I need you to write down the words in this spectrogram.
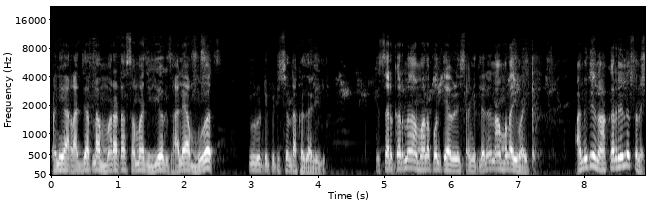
आणि या राज्यातला मराठा समाज एक झाल्यामुळंच प्युरिटी पिटिशन दाखल झालेली. ते सरकारनं आम्हाला पण त्यावेळी सांगितलेलं आणि आम्हालाही माहीत आम्ही ते नाकारलेलंच नाही.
